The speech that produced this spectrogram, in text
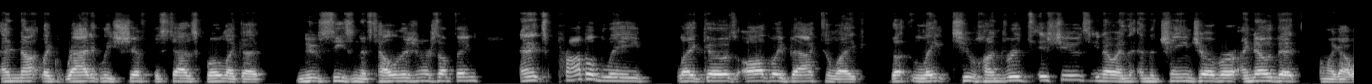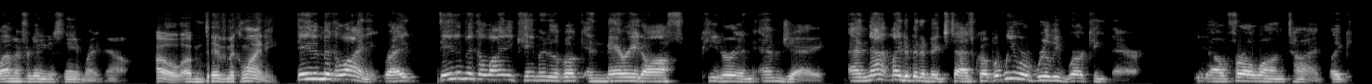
and not like radically shift the status quo like a new season of television or something. And it's probably like goes all the way back to like the late 200s issues, you know, and, and the changeover. I know that, oh my God, why am I forgetting his name right now? Oh, um, David Michelinie. David Michelinie, right? David Michelinie came into the book and married off Peter and MJ. And that might have been a big status quo, but we were really working there, you know, for a long time. Like,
